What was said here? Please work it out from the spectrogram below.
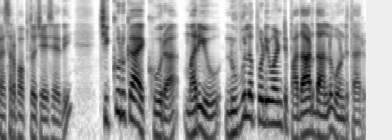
పెసరపప్పుతో చేసేది చిక్కుడుకాయ కూర మరియు నువ్వుల పొడి వంటి పదార్థాలు వండుతారు.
